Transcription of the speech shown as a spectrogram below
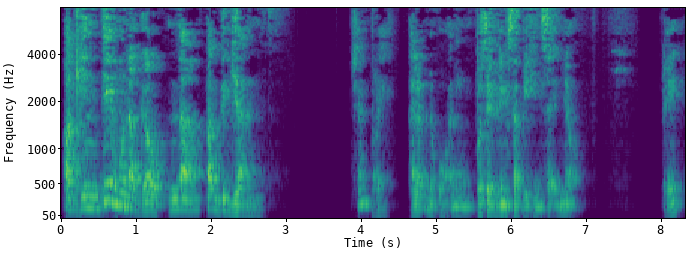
pag hindi mo nagaw na pagbigyan, syempre, alam nyo kung anong posibleng sabihin sa inyo. Okay?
